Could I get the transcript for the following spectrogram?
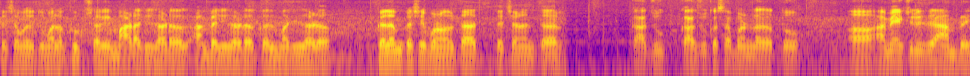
त्याच्यामध्ये तुम्हाला खूप सारी माडाची झाडं आंब्याची झाडं कलमाची झाडं कलम कसे बनवतात त्याच्यानंतर काजू काजू कसा बनला जातो आम्ही ॲक्च्युली ते आंबे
